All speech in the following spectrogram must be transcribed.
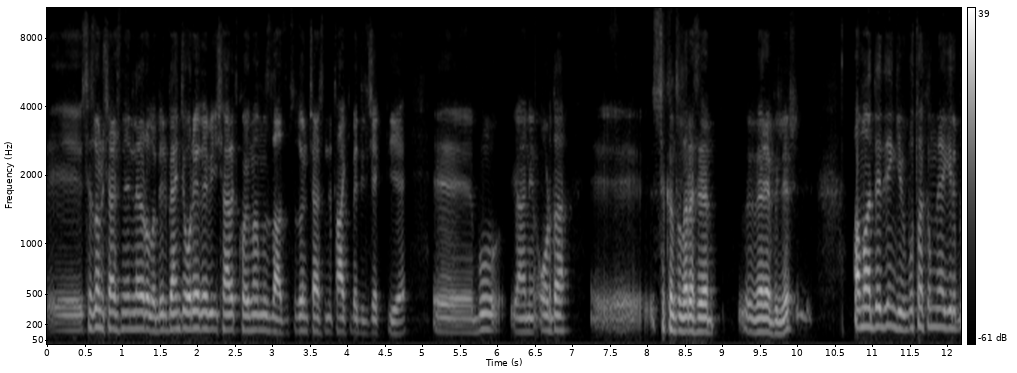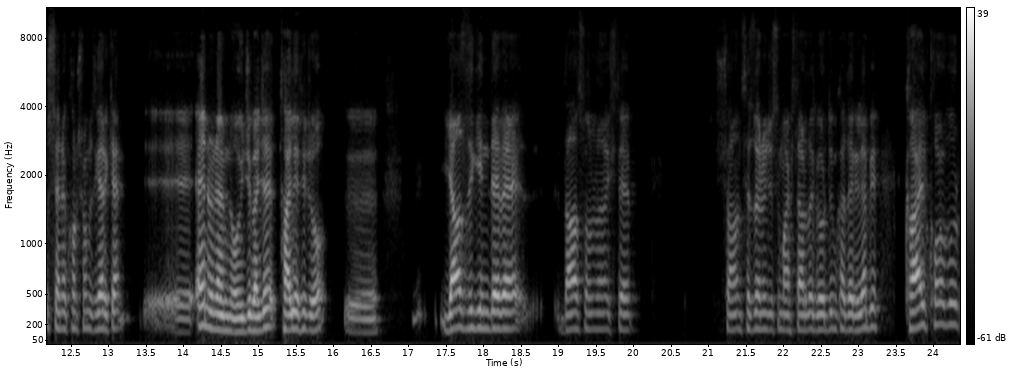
e, sezon içerisinde neler olabilir? Bence oraya da bir işaret koymamız lazım. Sezon içerisinde takip edilecek diye. E, bu yani orada e, sıkıntılara sebep verebilir. Ama dediğin gibi bu takımla ilgili bu sene konuşmamız gereken e, en önemli oyuncu bence Tyler Hero. E, yaz liginde ve daha sonra işte şu an sezon öncesi maçlarda gördüğüm kadarıyla bir Kyle Korver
